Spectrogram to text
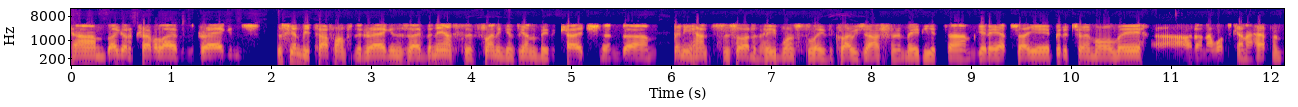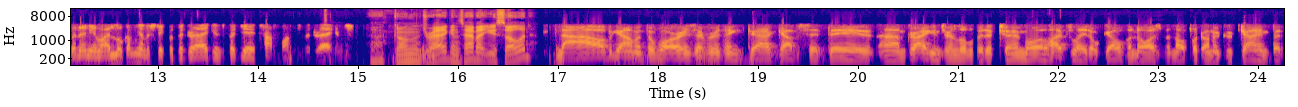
Um, they got to travel over the Dragons. This is going to be a tough one for the Dragons. They've announced that Flanagan's going to be the coach, and um, Benny Hunt's decided that he wants to leave the club. He's asked for an immediate um, get out. So, yeah, a bit of turmoil there. Uh, I don't know what's going to happen. But anyway, look, I'm going to stick with the Dragons, but yeah, tough one for the Dragons. Oh, go on the Dragons. How about you, Solid? No, I'll be going with the Warriors. Everything uh, Gov said there. Um, Dragons are in a little bit of turmoil. Hopefully it'll galvanise them and they'll put on a good game. But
